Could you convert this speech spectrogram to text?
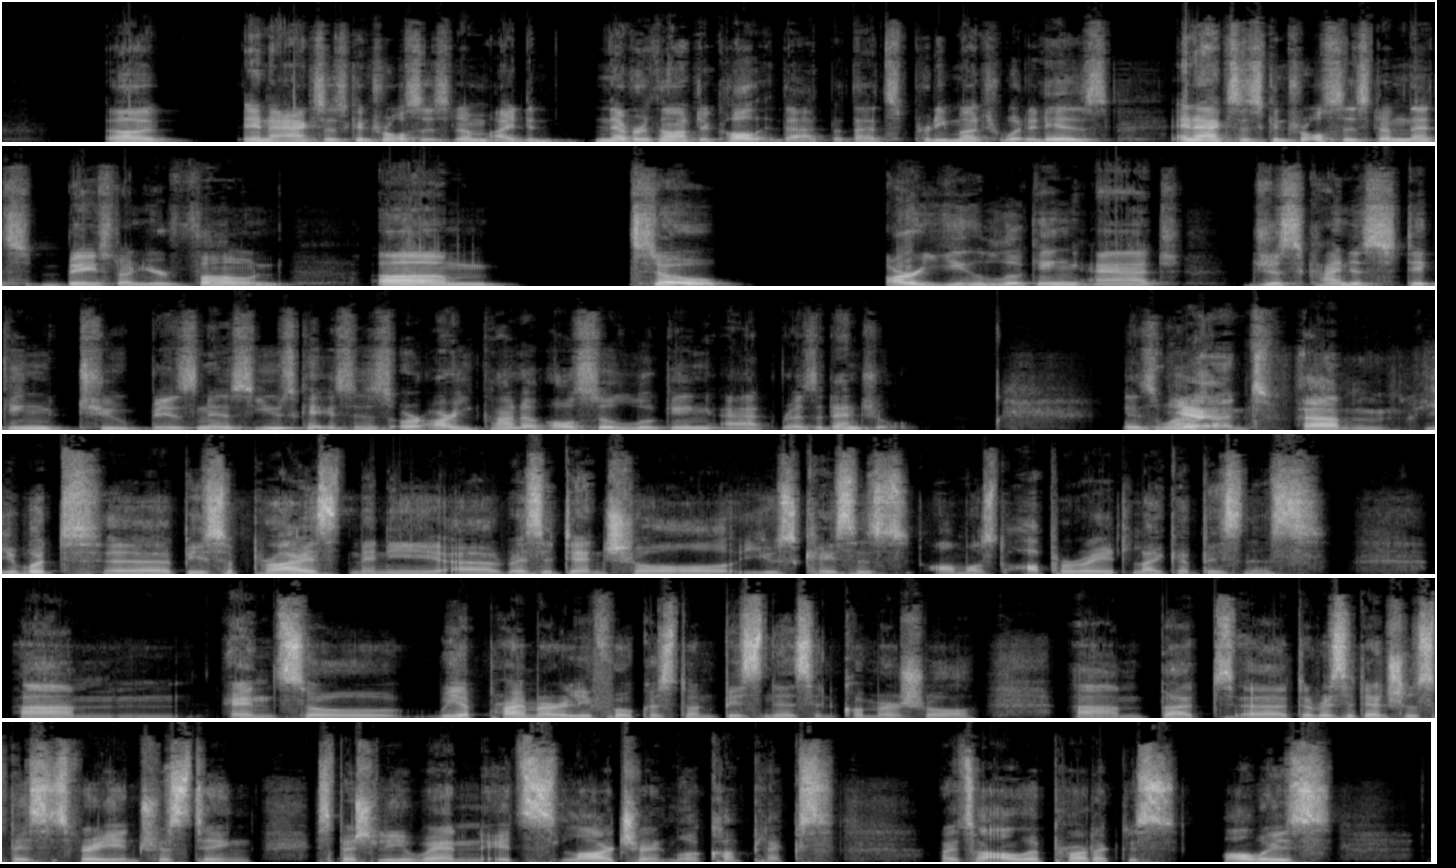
uh an access control system. I did never thought to call it that, but that's pretty much what it is. An access control system that's based on your phone. Um, so are you looking at just kind of sticking to business use cases, or are you kind of also looking at residential as well? Yeah, and um, you would uh, be surprised. Many uh, residential use cases almost operate like a business. Um, and so we are primarily focused on business and commercial. Um, but uh, the residential space is very interesting, especially when it's larger and more complex, right? So our product is always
